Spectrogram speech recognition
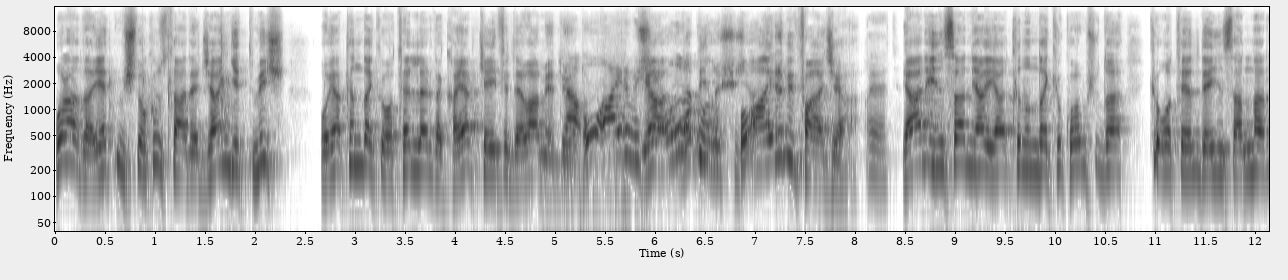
Burada 79 tane can gitmiş. O yakındaki otellerde kayak keyfi devam ediyor. Ya o ayrı bir şey. Onu da bir- konuşacağız. O ayrı bir facia. Evet. Yani insan ya yakınındaki komşudaki otelde insanlar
